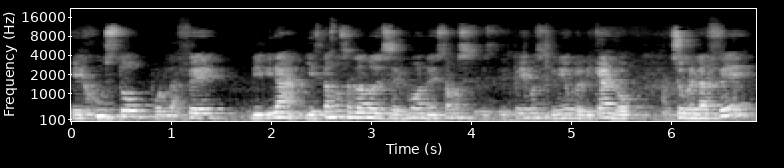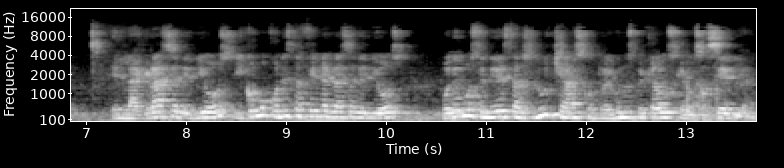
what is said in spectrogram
el justo por la fe vivirá. Y estamos hablando de sermones, estamos, este, hemos venido predicando sobre la fe en la gracia de Dios y cómo con esta fe en la gracia de Dios podemos tener estas luchas contra algunos pecados que nos asedian.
